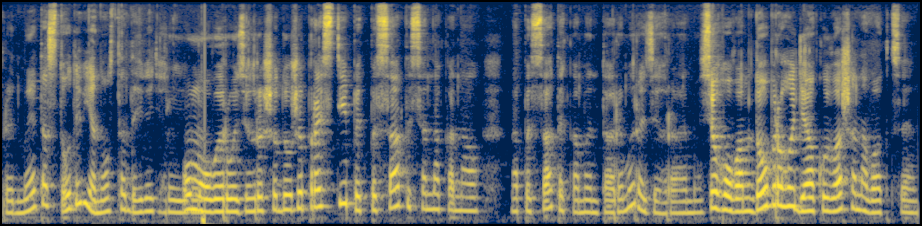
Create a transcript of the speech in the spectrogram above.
предмета 199 гривень. Умови розіграшу дуже прості. Підписатися на канал, написати коментар, ми розіграємо. Всього вам доброго, дякую, ваша нова акція.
